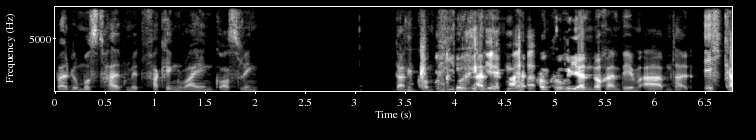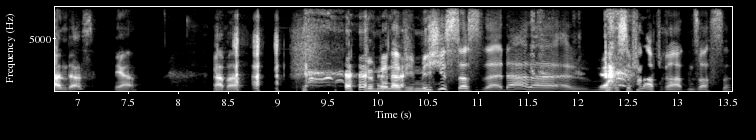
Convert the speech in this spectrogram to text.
weil du musst halt mit fucking Ryan Gosling dann konkurrieren, an dem, ja. konkurrieren noch an dem Abend halt. Ich kann das, ja. Aber. Für Männer wie mich ist das, da, da, da ja. musst du von abraten, sagst du.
